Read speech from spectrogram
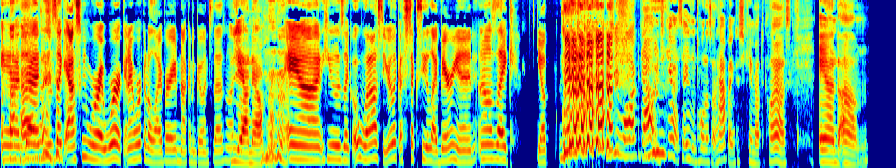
And then he was like, ask me where I work. And I work at a library. I'm not going to go into that as much. Yeah, no. And he was like, oh, wow. So you're like a sexy librarian. And I was like, yep. she walked out and she came upstairs and told us what happened because she came out to class. And um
